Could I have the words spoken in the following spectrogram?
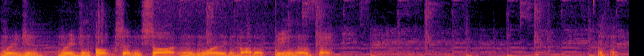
Raging, Raging Hulk said he saw it and he's worried about us being okay. Okay.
